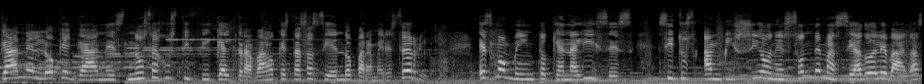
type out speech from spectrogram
gane lo que ganes, no se justifica el trabajo que estás haciendo para merecerlo. Es momento que analices si tus ambiciones son demasiado elevadas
